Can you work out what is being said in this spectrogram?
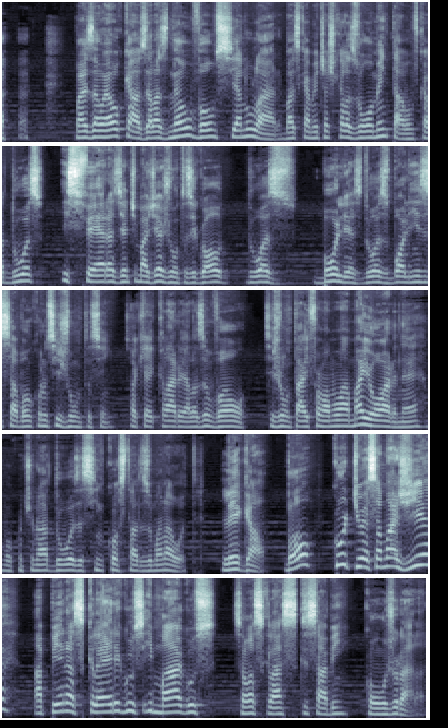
Mas não é o caso, elas não vão se anular. Basicamente, acho que elas vão aumentar, vão ficar duas esferas de anti-magia juntas, igual duas bolhas, duas bolinhas de sabão quando se juntam, assim. Só que, é claro, elas não vão se juntar e formar uma maior, né? Vão continuar duas, assim, encostadas uma na outra. Legal. Bom, curtiu essa magia? Apenas clérigos e magos são as classes que sabem conjurá-la.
